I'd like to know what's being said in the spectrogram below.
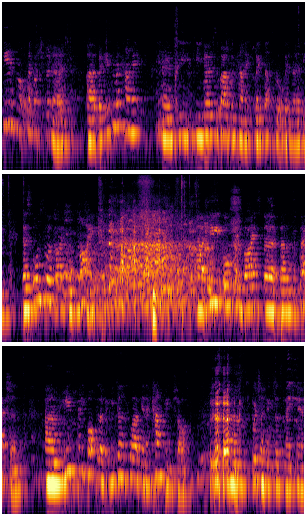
He is not so much of a nerd, uh, but he's a mechanic. You know, he, he knows about mechanics, maybe that's a little bit nerdy. There's also a guy called Mike. uh, he also buys for Bella's affections. Um, he's pretty popular, but he does work in a camping shop, um, which I think does make him,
